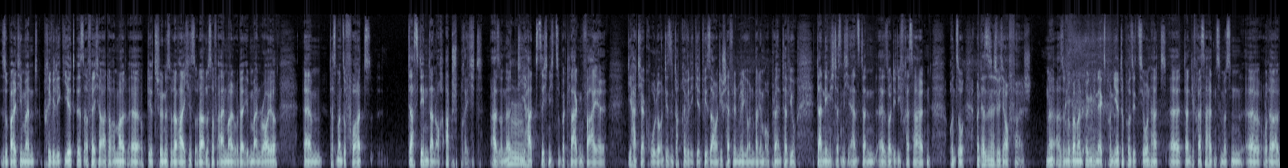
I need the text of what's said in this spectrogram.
sobald jemand privilegiert ist, auf welche Art auch immer, äh, ob die jetzt schön ist oder reich ist oder alles auf einmal oder eben ein Royal, ähm, dass man sofort das denen dann auch abspricht. Also, ne, die hat sich nicht zu beklagen, weil die hat ja Kohle und die sind doch privilegiert wie Sau und die scheffeln Millionen bei dem Oprah-Interview. Dann nehme ich das nicht ernst, dann äh, soll die die Fresse halten und so. Und das ist natürlich auch falsch. Ne? Also nur weil man irgendwie eine exponierte Position hat, äh, dann die Fresse halten zu müssen äh, oder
